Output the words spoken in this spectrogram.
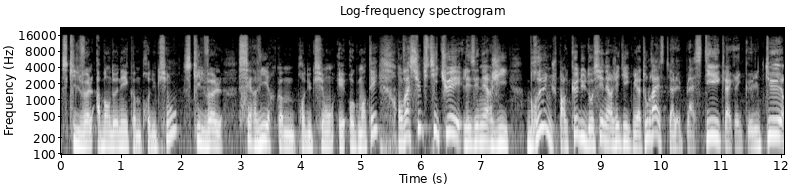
ce qu'ils veulent abandonner comme production, ce qu'ils veulent servir comme production et augmenter. On va substituer les énergies brunes, je parle que du dossier énergétique, mais il y a tout le reste, il y a le plastique, l'agriculture,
